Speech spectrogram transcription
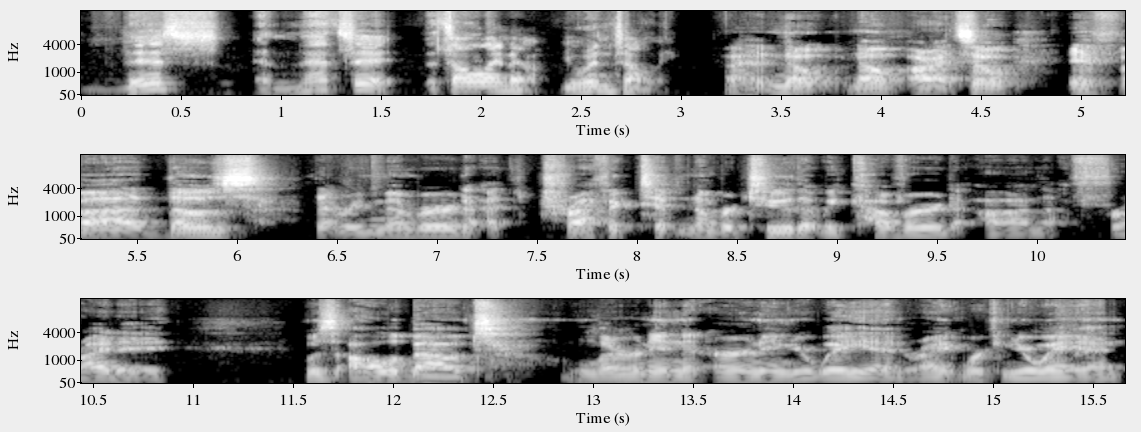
this, and that's it. That's all I know. You wouldn't tell me. Uh, nope, nope. All right. So, if uh, those that remembered uh, traffic tip number two that we covered on Friday was all about learning, earning your way in, right? Working your way in.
